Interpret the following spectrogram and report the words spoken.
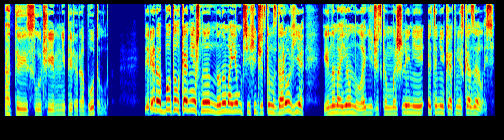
А ты случаем не переработал? Переработал, конечно, но на моем психическом здоровье и на моем логическом мышлении это никак не сказалось.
